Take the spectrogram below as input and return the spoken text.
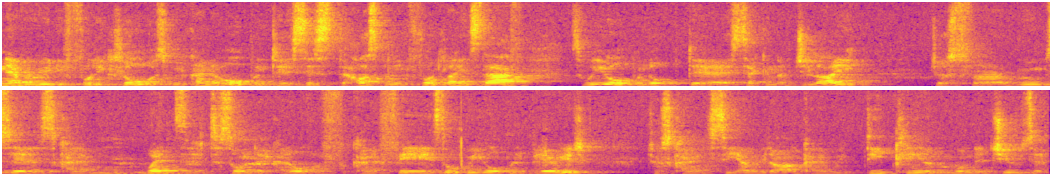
never really fully closed. We were kind of open to assist the hospital and frontline staff. So we opened up the 2nd of July just for room sales kind of Wednesday to Sunday, kind of over, kind of phased over reopening period, just kind of to see how we get on. Kind of we deep clean on the Monday and Tuesday.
